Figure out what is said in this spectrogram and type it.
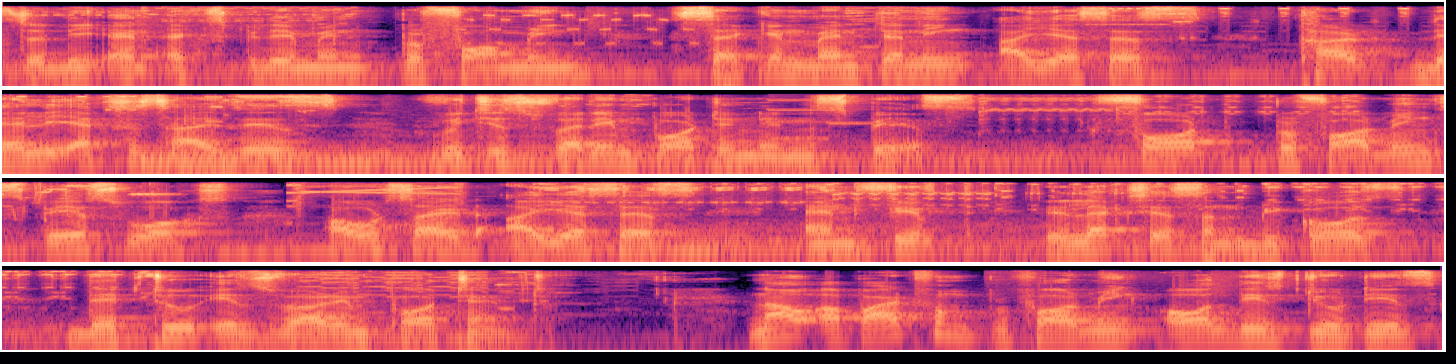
study and experiment performing. Second, maintaining ISS. Third, daily exercises, which is very important in space. Fourth, performing spacewalks outside ISS. And fifth, relaxation because they too is very important. Now, apart from performing all these duties,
